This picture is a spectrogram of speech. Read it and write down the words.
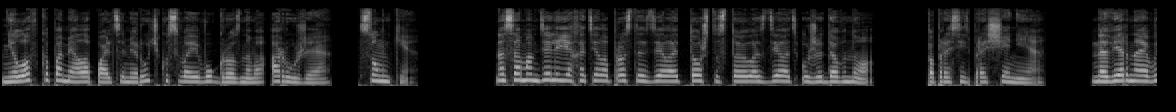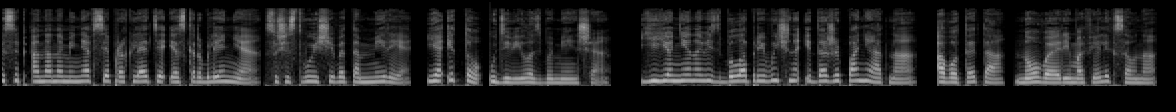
неловко помяла пальцами ручку своего грозного оружия — сумки. На самом деле я хотела просто сделать то, что стоило сделать уже давно — попросить прощения. Наверное, высыпь она на меня все проклятия и оскорбления, существующие в этом мире, я и то удивилась бы меньше. Ее ненависть была привычна и даже понятна, а вот эта, новая Рима Феликсовна,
